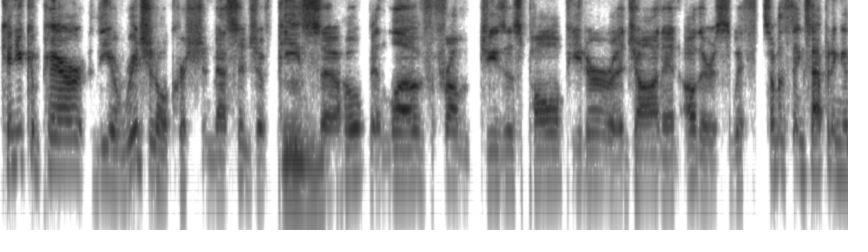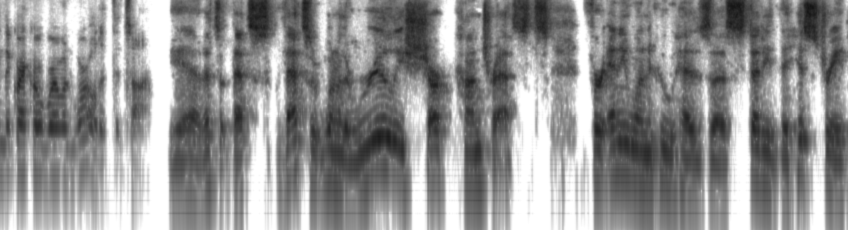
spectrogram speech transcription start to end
Can you compare the original Christian message of peace, mm. uh, hope, and love from Jesus, Paul, Peter, uh, John, and others with some of the things happening in the Greco-Roman world at the time? Yeah, that's that's that's one of the really sharp contrasts for anyone who has uh, studied the history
